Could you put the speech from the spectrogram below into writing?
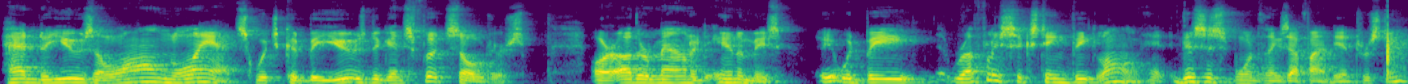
had to use a long lance, which could be used against foot soldiers or other mounted enemies. It would be roughly 16 feet long. This is one of the things I find interesting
